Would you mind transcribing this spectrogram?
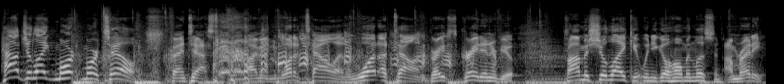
How'd you like Marc Martel? Fantastic. I mean, what a talent. What a talent. Great, great interview. Promise you'll like it when you go home and listen. I'm ready.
